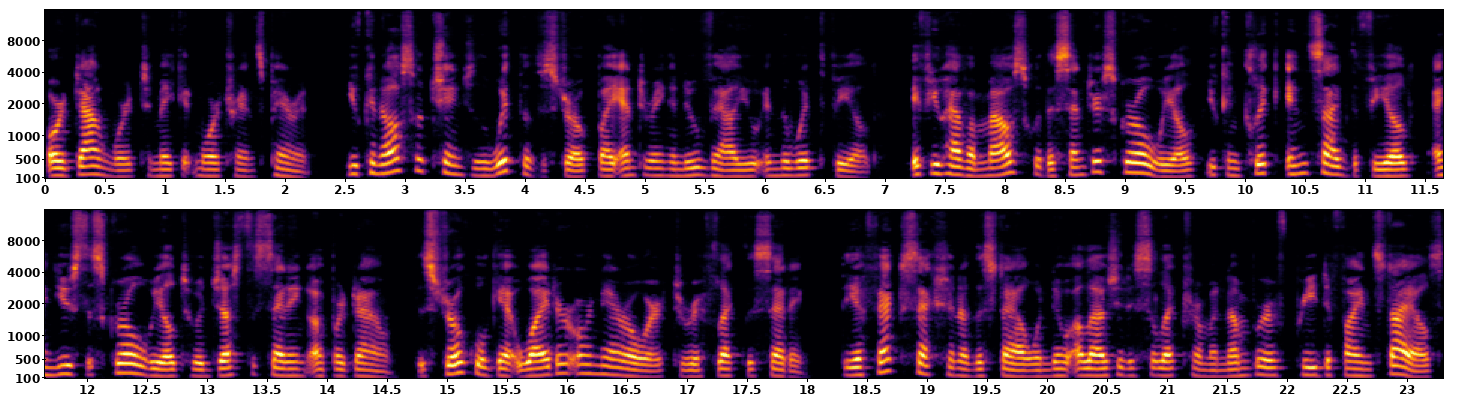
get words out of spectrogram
or downward to make it more transparent. You can also change the width of the stroke by entering a new value in the width field. If you have a mouse with a center scroll wheel, you can click inside the field and use the scroll wheel to adjust the setting up or down. The stroke will get wider or narrower to reflect the setting. The Effect section of the Style window allows you to select from a number of predefined styles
